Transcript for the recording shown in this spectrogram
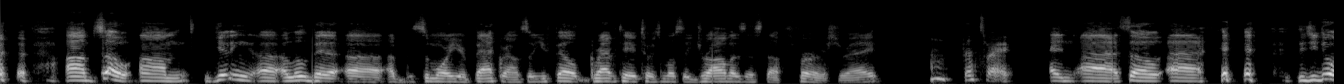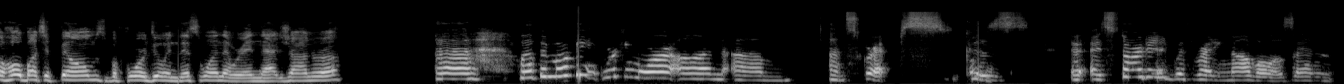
um, so um, getting uh, a little bit uh, some more of your background. So you felt gravitated towards mostly dramas and stuff first, right? That's right. And uh, so uh, did you do a whole bunch of films before doing this one that were in that genre? Uh, well, I've been working working more on um, on scripts because okay. I started with writing novels, and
